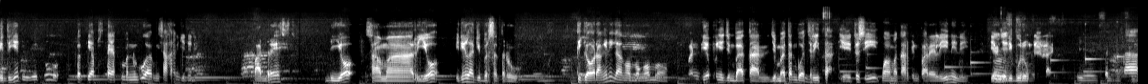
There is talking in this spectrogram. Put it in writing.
Intinya dulu tuh setiap statement gua misalkan gini nih. Pandres, Dio sama Rio ini lagi berseteru. Tiga orang ini nggak ngomong-ngomong, cuman dia punya jembatan, jembatan buat cerita, yaitu si Muhammad Arvin Pareli ini nih, yang Hmm. jadi burung dara. iya Nah,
